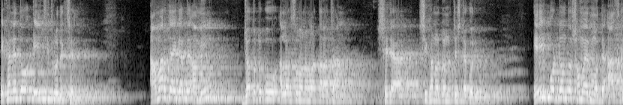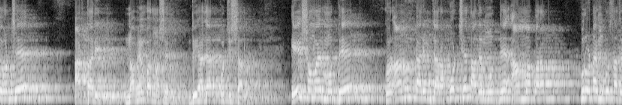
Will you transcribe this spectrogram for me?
এখানে তো এই চিত্র দেখছেন। আমার জায়গাতে আমি যতটুকু আল্লাহ সুবাহতালা চান, সেটা শেখানোর জন্য চেষ্টা করি। এই পর্যন্ত সময়ের মধ্যে, আজকে হচ্ছে আট তারিখ, নভেম্বর মাসের দুই হাজার পঁচিশ সাল। এই সময়ের মধ্যে কোরআনুল কারিম যারা পড়ছে, তাদের মধ্যে আম্মা পাড়া পুরোটাই মুখস্থ আছে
